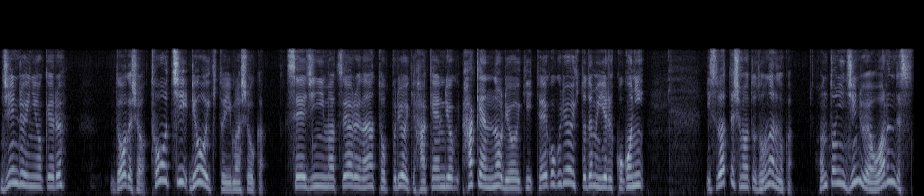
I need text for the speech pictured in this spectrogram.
人類におけるどうでしょう統治領域と言いましょうか。政治にまつわるようなトップ領域覇権領覇権の領域帝国領域とでも言えるここに居座ってしまうとどうなるのか。本当に人類は終わるんです。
